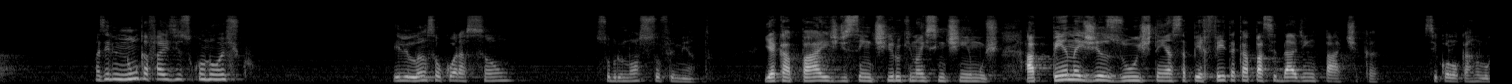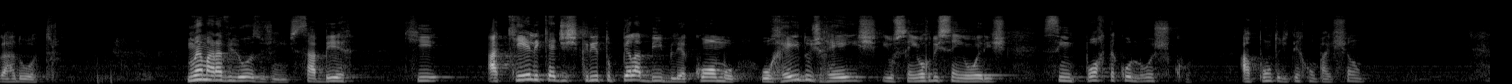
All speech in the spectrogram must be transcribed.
mas Ele nunca faz isso conosco. Ele lança o coração sobre o nosso sofrimento e é capaz de sentir o que nós sentimos. Apenas Jesus tem essa perfeita capacidade empática, se colocar no lugar do outro. Não é maravilhoso, gente, saber que aquele que é descrito pela Bíblia como o Rei dos Reis e o Senhor dos Senhores se importa conosco a ponto de ter compaixão?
